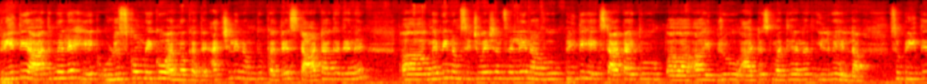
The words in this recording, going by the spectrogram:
ಪ್ರೀತಿ ಆದ್ಮೇಲೆ ಹೇಗೆ ಉಳಿಸ್ಕೊಬೇಕು ಅನ್ನೋ ಕತೆ. ಆಕ್ಚುಲಿ ನಮ್ದು ಕತೆ ಸ್ಟಾರ್ಟ್ ಆಗೋದೇನೆ. ಮೇ ಬಿ ನಮ್ಮ ಸಿಚುವೇಶನ್ಸ್ ಅಲ್ಲಿ ನಾವು ಪ್ರೀತಿ ಹೇಗೆ ಸ್ಟಾರ್ಟ್ ಆಯ್ತು ಆ, ಇಬ್ರು ಆರ್ಟಿಸ್ಟ್ ಮಧ್ಯೆ ಅನ್ನೋದು ಇಲ್ವೇ ಇಲ್ಲ. ಸೊ ಪ್ರೀತಿ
